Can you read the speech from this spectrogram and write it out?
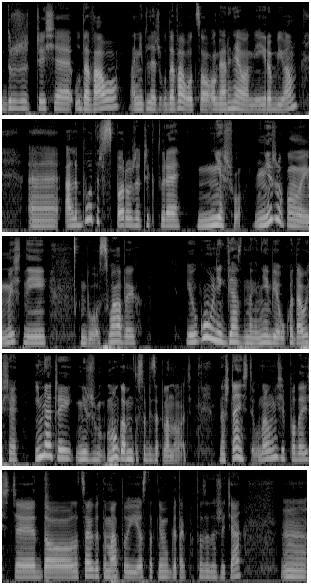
dużo rzeczy się udawało, a nie tyle, że udawało, co ogarniałam je i robiłam. E, ale było też sporo rzeczy, które nie szło. Nie szło po mojej myśli, było słabych. I ogólnie gwiazdy na niebie układały się inaczej niż mogłabym to sobie zaplanować. Na szczęście udało mi się podejść e, do, do całego tematu i ostatnio w ogóle tak podchodzę do życia, mm,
